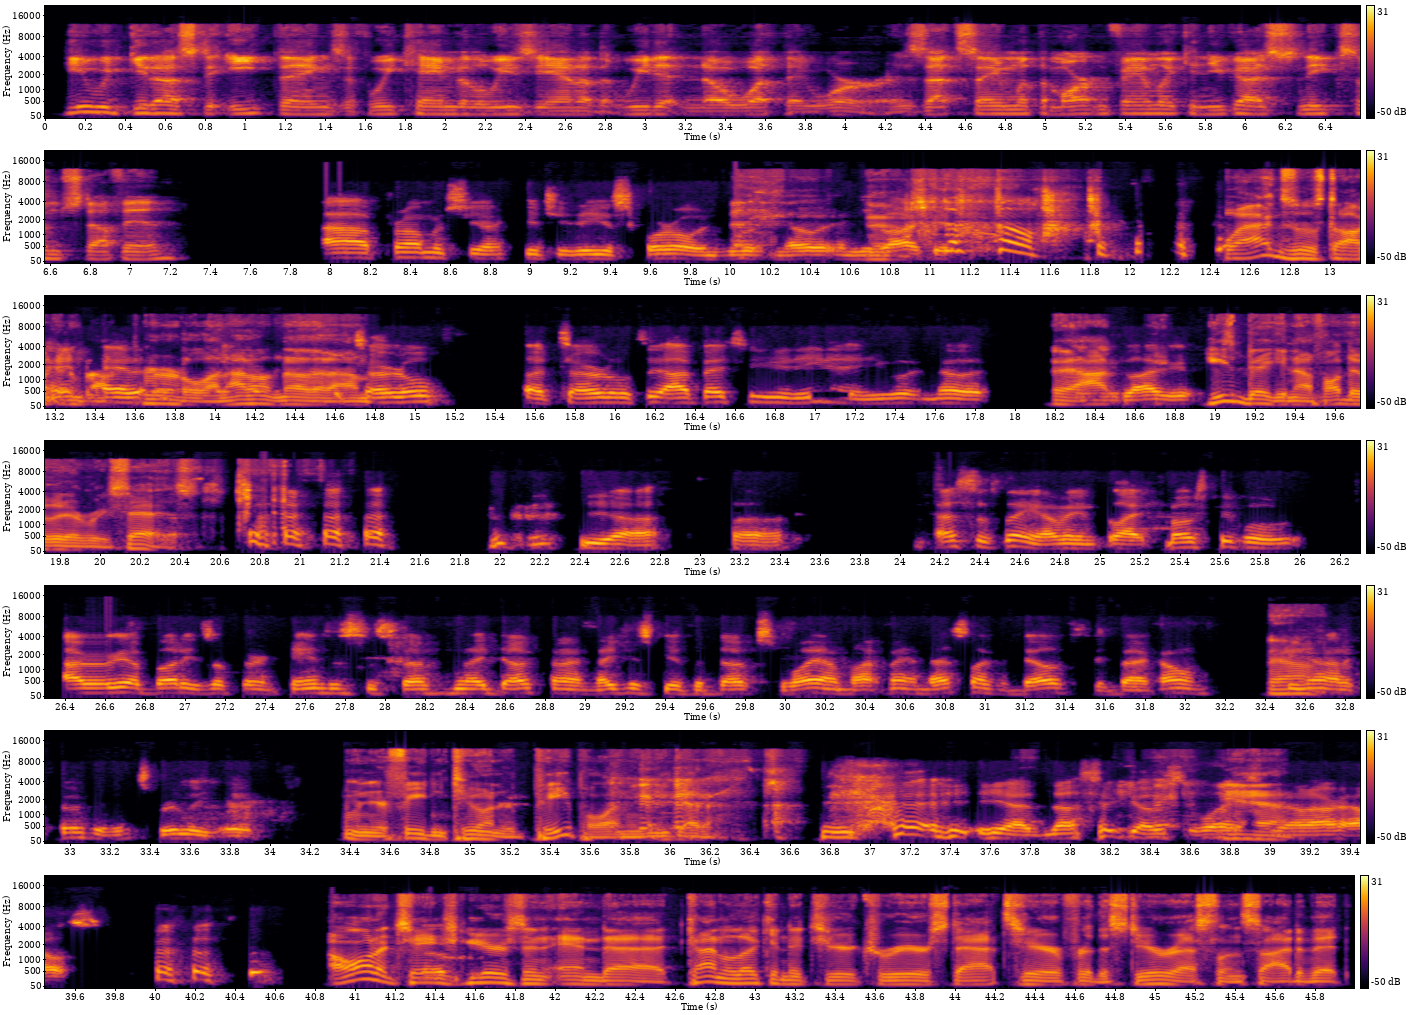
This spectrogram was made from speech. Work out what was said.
he would get us to eat things if we came to Louisiana that we didn't know what they were. Is that same with the Martin family? Can you guys sneak some stuff in? I promise you, I could get you to eat a squirrel and you wouldn't know it and you like it. Wags was talking And- about and- turtle, and I don't know that A I'm. turtle, a turtle too. I bet you you'd eat it and you wouldn't know it. Yeah, I- and you like it. he's big enough. I'll do whatever he says. yeah, uh, that's the thing. I mean, like most people, I got buddies up there in Kansas and stuff, and they duck hunt. They just give the ducks away. I'm like, man, that's like a delicacy back home. If you know how to cook it. It's really good. When you're feeding 200 people, I mean, you gotta. yeah, nothing goes to waste Yeah. in our house. I want to change gears and, and uh, kind of looking at your career stats here for the steer wrestling side of it.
